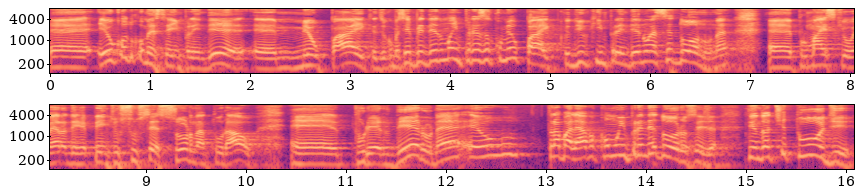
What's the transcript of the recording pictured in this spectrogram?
é, eu, quando comecei a empreender, é, meu pai, quer dizer, eu comecei a empreender numa empresa com meu pai, porque eu digo que empreender não é ser dono, né? É, por mais que eu era, de repente, o sucessor natural é, por herdeiro, né? Eu trabalhava como empreendedor, ou seja, tendo atitude,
